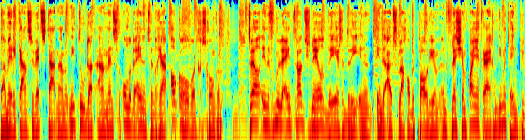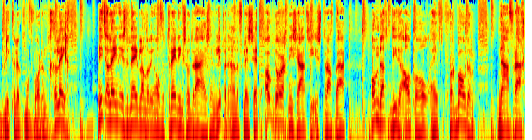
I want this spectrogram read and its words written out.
De Amerikaanse wet staat namelijk niet toe dat aan mensen onder de 21 jaar alcohol wordt geschonken. Terwijl in de Formule 1 traditioneel de eerste drie in, een, in de uitslag op het podium... een fles champagne krijgen die meteen publiekelijk moet worden geleegd. Niet alleen is de Nederlander in overtreding zodra hij zijn lippen aan de fles zet... ook de organisatie is strafbaar omdat die de alcohol heeft verboden. Navraag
